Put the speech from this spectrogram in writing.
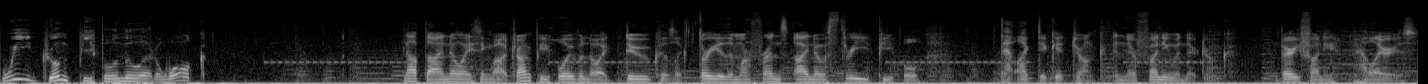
We drunk people know how to walk. Not that I know anything about drunk people, even though I do, because like three of them are friends. I know three people that like to get drunk, and they're funny when they're drunk. Very funny hilarious.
